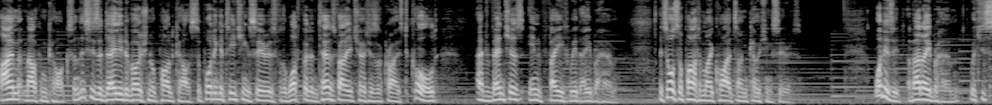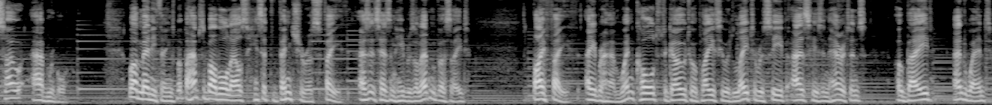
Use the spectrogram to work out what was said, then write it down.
I'm Malcolm Cox, and this is a daily devotional podcast supporting a teaching series for the Watford and Thames Valley Churches of Christ called Adventures in Faith with Abraham. It's also part of my Quiet Time coaching series. What is it about Abraham which is so admirable? Well, many things, but perhaps above all else, his adventurous faith. As it says in Hebrews 11, verse 8, by faith, Abraham, when called to go to a place he would later receive as his inheritance, obeyed and went,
